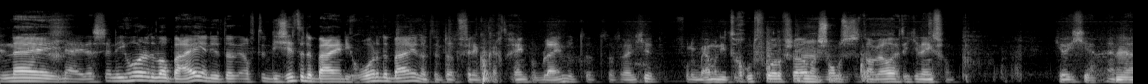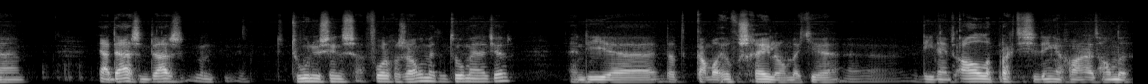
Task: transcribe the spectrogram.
Nee, nee. Dat is, en die horen er wel bij. En die, dat, of die zitten erbij en die horen erbij. En dat, dat vind ik ook echt geen probleem. Dat, dat, dat weet je. Daar voel ik me helemaal niet te goed voor of zo. Maar soms is het dan wel echt dat je denkt van... Jeetje. En Ja. ja, ja daar, is, daar is een tour nu sinds vorige zomer met een tourmanager. En die, eh, dat kan wel heel veel schelen. Omdat je... eh, die neemt alle praktische dingen gewoon uit handen.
